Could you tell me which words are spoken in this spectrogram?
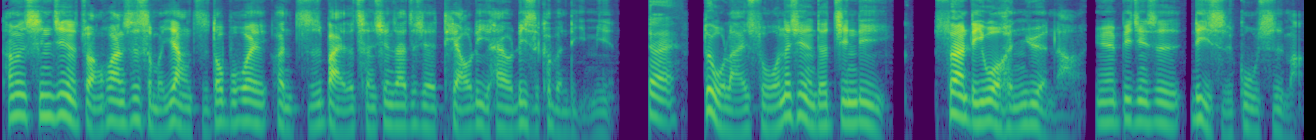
他们心境的转换是什么样子，都不会很直白的呈现在这些条例还有历史课本里面。对，对我来说，那些人的经历虽然离我很远啦，因为毕竟是历史故事嘛，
